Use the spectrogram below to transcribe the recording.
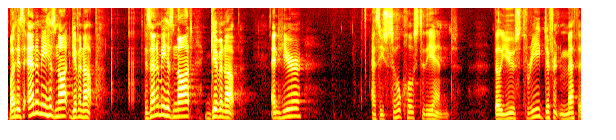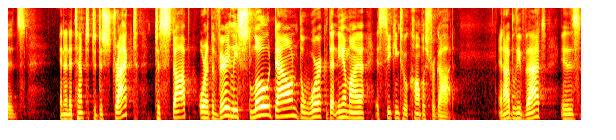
But his enemy has not given up. His enemy has not given up. And here, as he's so close to the end, they'll use three different methods in an attempt to distract, to stop or at the very least slow down the work that Nehemiah is seeking to accomplish for God. And I believe that is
